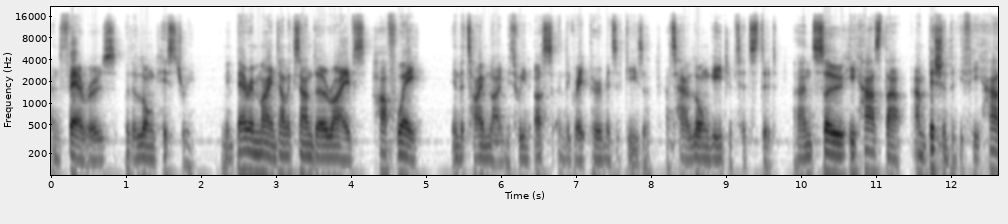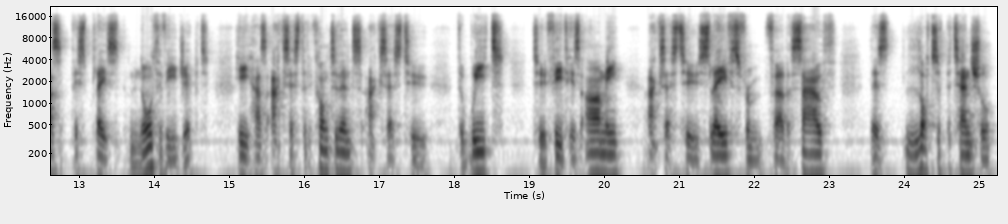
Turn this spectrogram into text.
and pharaohs with a long history. I mean, bear in mind, Alexander arrives halfway in the timeline between us and the Great Pyramids of Giza. That's how long Egypt had stood. And so he has that ambition that if he has this place north of Egypt, he has access to the continent, access to the wheat to feed his army, access to slaves from further south. There's lots of potential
